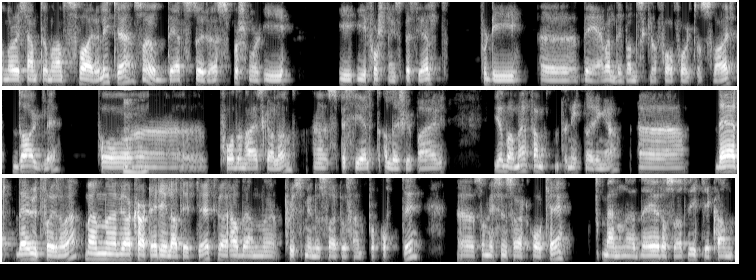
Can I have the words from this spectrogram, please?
Og Når det kommer til om de svarer eller ikke, så er jo det et større spørsmål i, i, i forskning spesielt. Fordi uh, det er veldig vanskelig å få folk til å svare daglig på, uh, på denne skalaen. Uh, spesielt aldersgruppa jeg jobber med, 15-19-åringer. Det, det, er utfordrende, men vi har klart det relativt greit. Vi har hatt en pluss-minus prosent på 80, som vi syns har vært OK. Men eh, det gjør også at vi ikke kan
